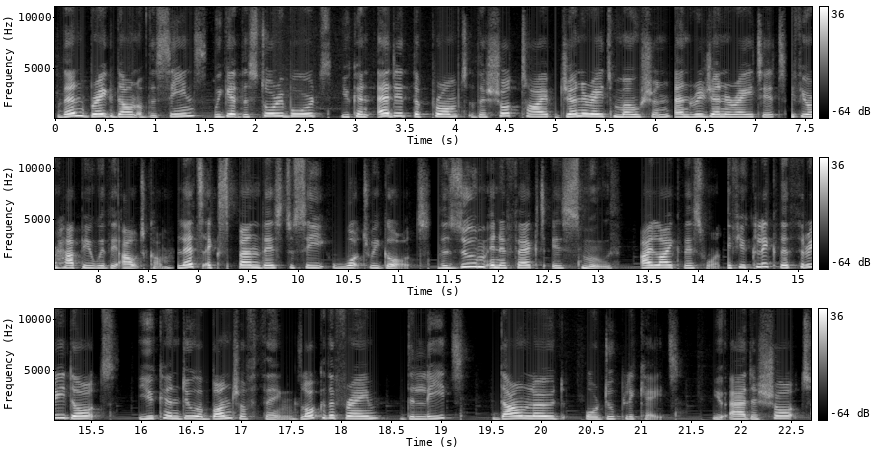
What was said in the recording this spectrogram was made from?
Then breakdown of the scenes. We get the storyboards. You can edit the prompt, the shot type, generate motion, and regenerate it if you're happy with the outcome. Let's expand this to see what we got. The zoom in effect is smooth smooth. I like this one. If you click the three dots, you can do a bunch of things. Lock the frame, delete, download or duplicate. You add a shot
